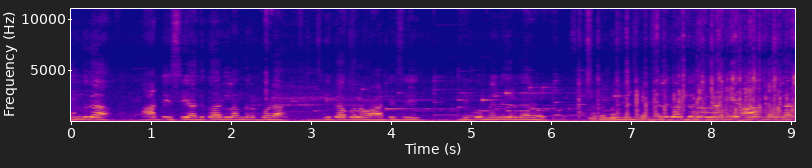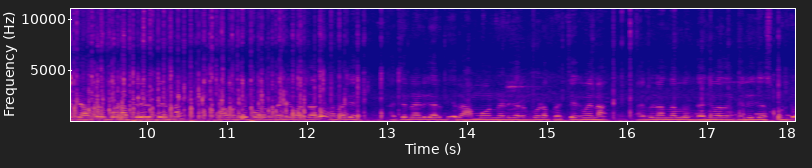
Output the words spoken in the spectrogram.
ముందుగా ఆర్టీసీ అధికారులందరికీ కూడా శ్రీకాకుళం ఆర్టీసీ డిపో మేనేజర్ గారు మల్లికార్జునరావు గారికి ఆర్ఎంఆర్ గారికి అందరూ కూడా పేరు పేరున నా హృదయపూర్వక ధన్యవాదాలు అలాగే అచ్చెన్నాయుడు గారికి రామ్మోహన్ నాయుడు గారికి కూడా ప్రత్యేకమైన అభినందనలు ధన్యవాదాలు తెలియజేసుకుంటూ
